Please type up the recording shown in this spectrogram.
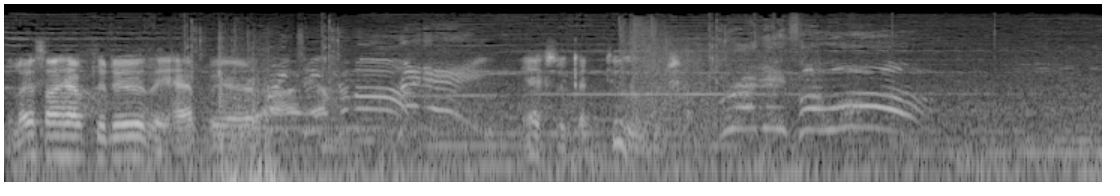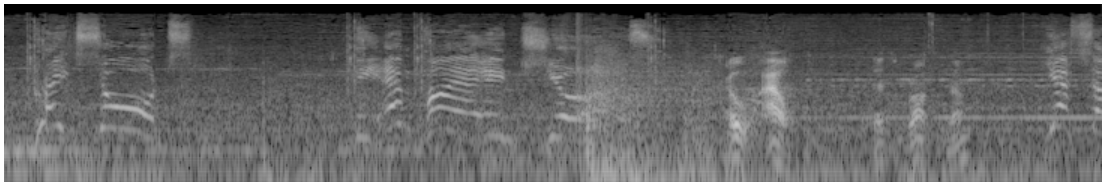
the less I have to do, the happier I am. You actually got two, Ready for war! Great swords! The Empire endures! Oh, ow. That's rock, though. Yes, sir!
